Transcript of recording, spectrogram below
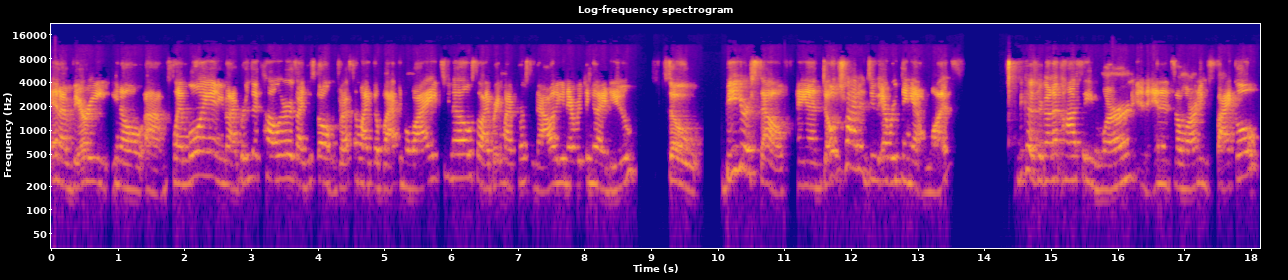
And I'm very, you know, um, flamboyant, you know, I bring the colors. I just don't dress in like the black and white, you know, so I bring my personality and everything that I do. So be yourself and don't try to do everything at once because you're going to constantly learn and, and it's a learning cycle.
